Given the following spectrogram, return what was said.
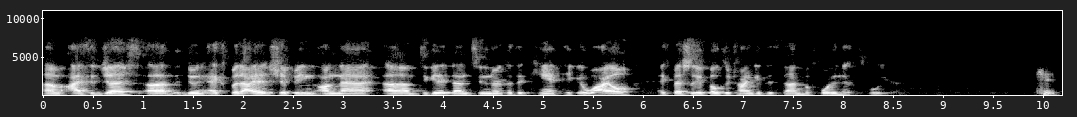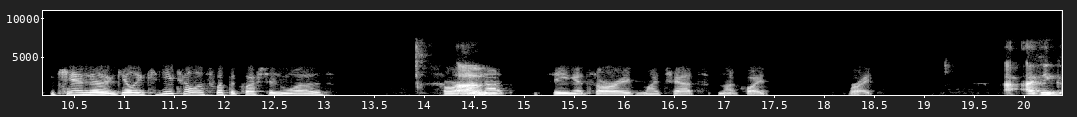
Um, I suggest uh, doing expedited shipping on that um, to get it done sooner because it can take a while, especially if folks are trying to get this done before the next school year. Can, can uh, Gilly, can you tell us what the question was? Or Um, I'm not seeing it, sorry, my chat's not quite right. I think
